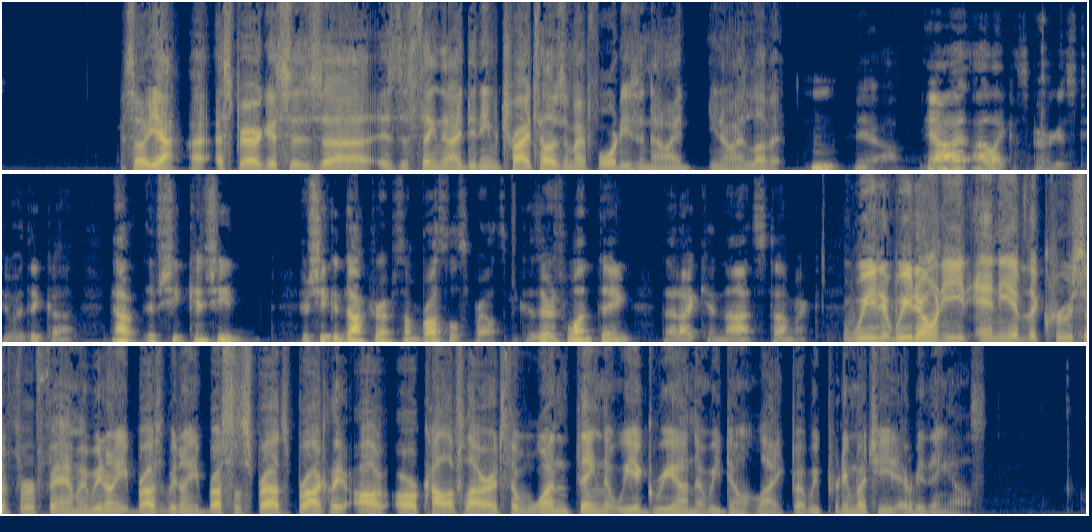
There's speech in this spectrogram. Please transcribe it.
so yeah, asparagus is, uh, is this thing that I didn't even try till I was in my forties. And now I, you know, I love it. Hmm, yeah, yeah, I, I like asparagus too. I think uh, now if she can she if she could doctor up some Brussels sprouts because there's one thing that I cannot stomach. We, we don't eat any of the crucifer family. We don't eat Brussels. We don't eat Brussels sprouts, broccoli, or, or cauliflower. It's the one thing that we agree on that we don't like, but we pretty much eat everything else.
